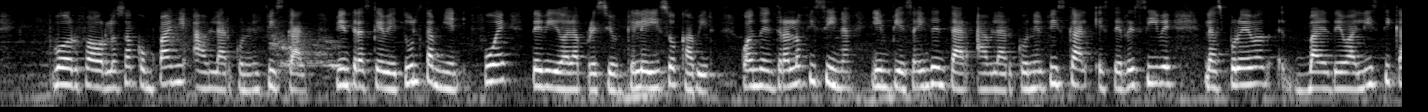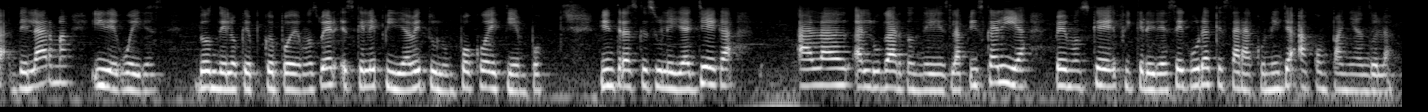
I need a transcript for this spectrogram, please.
por favor los acompañe a hablar con el fiscal, mientras que Betul también fue debido a la presión que le hizo Kabir. Cuando entra a la oficina y empieza a intentar hablar con el fiscal, este recibe las pruebas de balística del arma y de huellas, donde lo que, podemos ver es que le pide a Betul un poco de tiempo. Mientras que Zuleya llega al lugar donde es la fiscalía, vemos que Fikre le asegura que estará con ella acompañándola.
